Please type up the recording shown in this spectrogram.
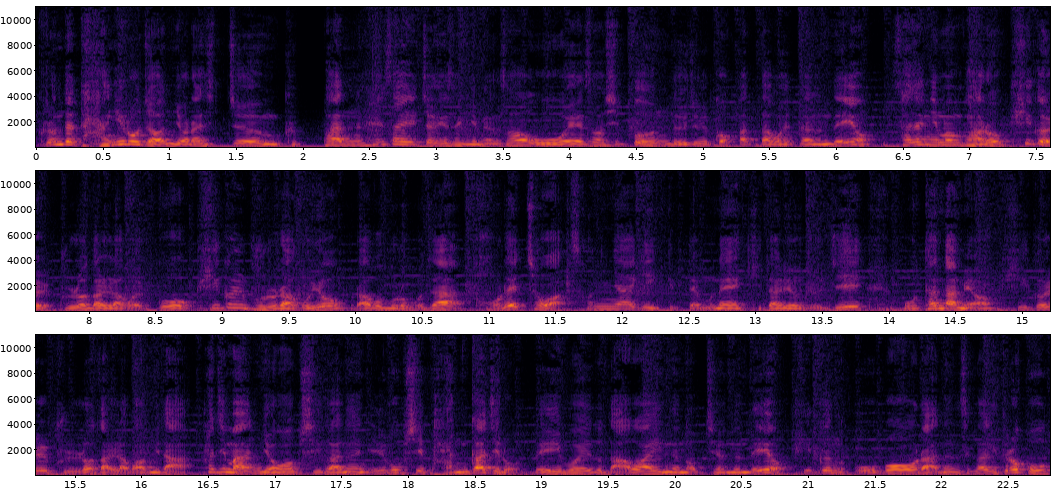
그런데 당일 오전 11시쯤 급한 회사 일정이 생기면서 5에서 10분 늦을 것 같다고 했다는데요. 사장님은 바로 퀵을 불러달라고 했고 퀵을 부르라고요? 라고 물어 보자 거래처와 선약이 있기 때문에 기다려주지 못한다며 퀵을 불러달라고 합니다. 하지만 영업시간은 7시 반까지로 네이버에도 나와 있는 업체였는데요. 퀵은 오버라는 생각이 들었고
